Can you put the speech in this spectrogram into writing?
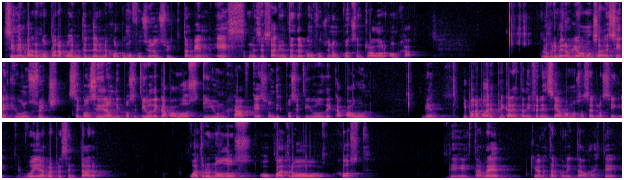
Sin embargo, para poder entender mejor cómo funciona un switch, también es necesario entender cómo funciona un concentrador o un hub. Lo primero que vamos a decir es que un switch se considera un dispositivo de capa 2 y un hub es un dispositivo de capa 1. Bien, y para poder explicar esta diferencia vamos a hacer lo siguiente. Voy a representar cuatro nodos o cuatro hosts de esta red que van a estar conectados a este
